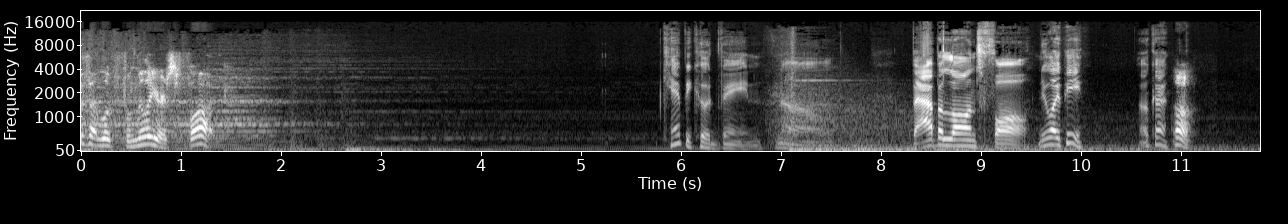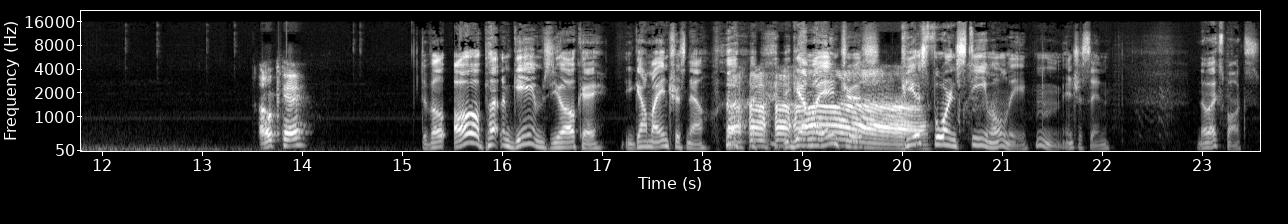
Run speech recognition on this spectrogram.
Does that look familiar as fuck? Can't be Code Vein. No. Babylon's Fall. New IP. Okay. Oh. Okay. Develop. Oh, Platinum Games. Yeah. Okay. You got my interest now. you got my interest. PS4 and Steam only. Hmm. Interesting. No Xbox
